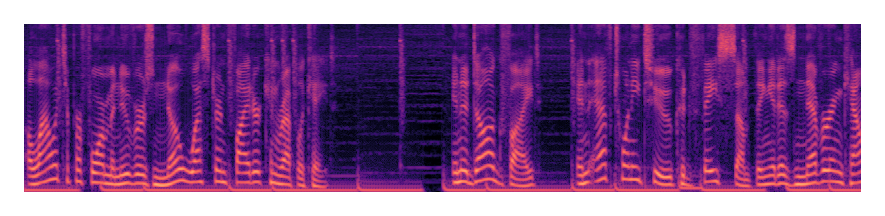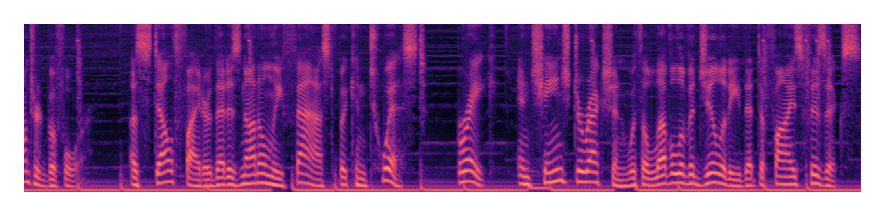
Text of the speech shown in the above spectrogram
allow it to perform maneuvers no Western fighter can replicate. In a dogfight, an F-22 could face something it has never encountered before, a stealth fighter that is not only fast but can twist, brake, and change direction with a level of agility that defies physics.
